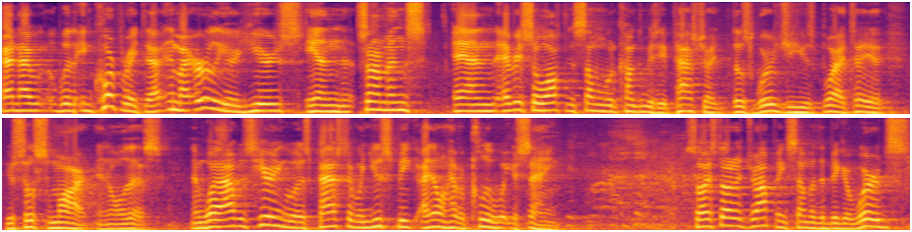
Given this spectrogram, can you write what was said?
And I would incorporate that in my earlier years in sermons and every so often, someone would come to me and say, Pastor, those words you use, boy, I tell you, you're so smart and all this. And what I was hearing was, Pastor, when you speak, I don't have a clue what you're saying. so I started dropping some of the bigger words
